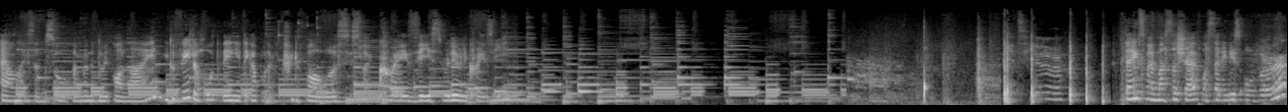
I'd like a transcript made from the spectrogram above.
L license, so I'm gonna do it online. To finish the whole thing, it take up like 3 to 4 hours. It's like crazy, it's really really crazy. Thanks my Muscle Chef for sending this over.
